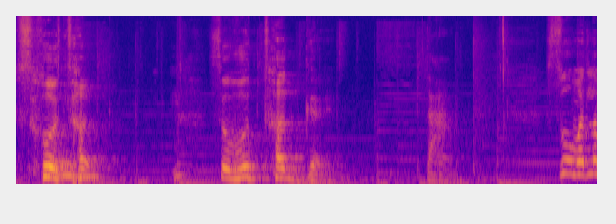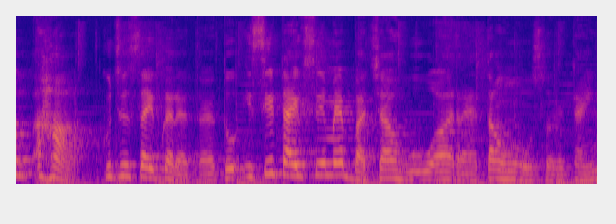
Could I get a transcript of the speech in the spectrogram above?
सो थक सो वो थक गए। डैम सो मतलब हाँ कुछ इस टाइप का रहता है। तो इसी टाइप से मैं बचा हुआ रहता हूँ उस टाइम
